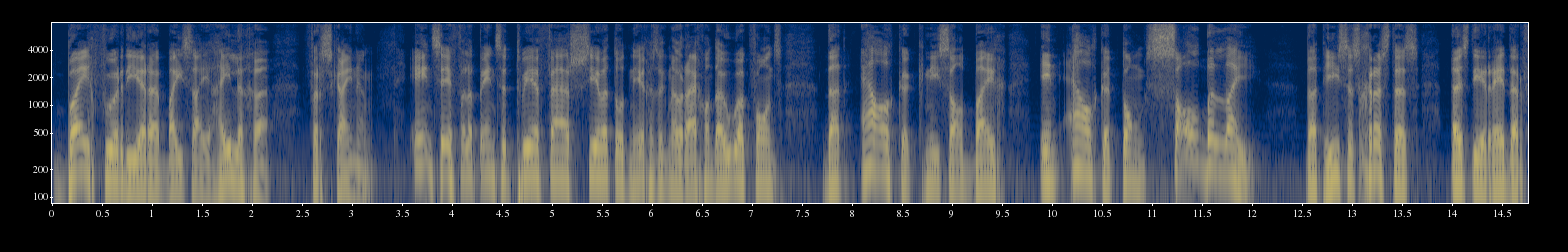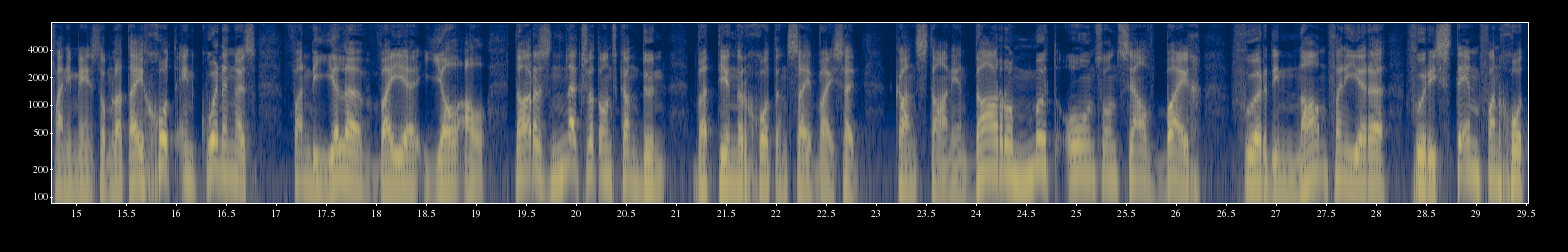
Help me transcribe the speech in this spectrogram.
Buig voor die Here by sy heilige verskyning. En sê Filippense 2 vers 7 tot 9 as ek nou reg onthou ook vir ons dat elke knie sal buig en elke tong sal bely dat Jesus Christus is die redder van die mensdom, dat hy God en koning is van die hele wye heelal. Daar is niks wat ons kan doen wat teenoor God en sy wysheid kan staan nie. En daarom moet ons onsself buig voor die naam van die Here, voor die stem van God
